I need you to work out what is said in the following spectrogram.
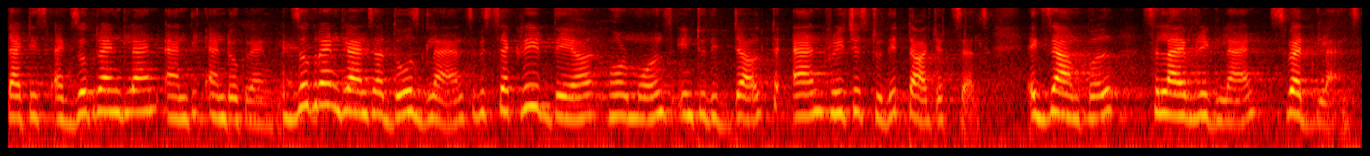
that is exocrine gland and the endocrine gland. Exocrine glands are those glands which secrete their hormones into the duct and reaches to the target cells. Example salivary gland, sweat glands.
